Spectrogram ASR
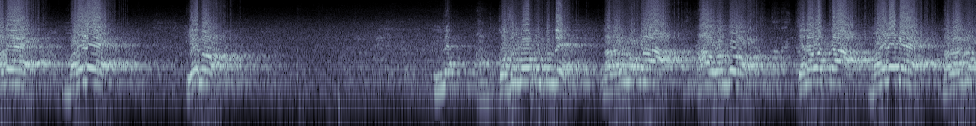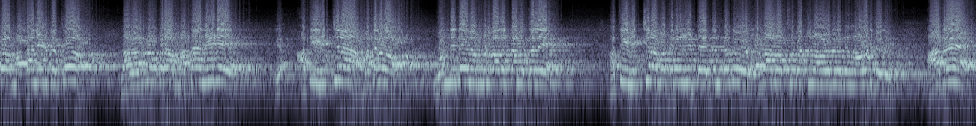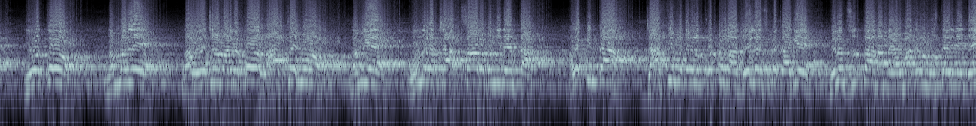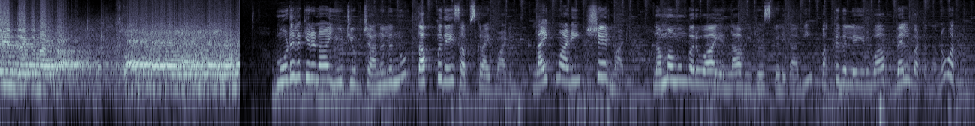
ಆದ್ರೆ ಮಹಿಳೆ ಏನು? ಕೊಸುಮೋಕುಂಟುಂದಿ ನಾವೆಲ್ಲರೂ ಕೂಡ ಆ ಒಂದು ಜನವತ್ತ ಮಹಿಳೆಗೆ ನಾವೆಲ್ಲರೂ ಕೂಡ ಮತ ನೀಡಬೇಕು. ನಾವೆಲ್ಲರೂ ಕೂಡ ಮತ ನೀಡಿ ಅತಿ ಹೆಚ್ಚಿನ ಮತಗಳು ಒಂದಿದೆ ನಮ್ಮ ಮುಳಬಾಗಲ್ ತಾಲೂಕಲ್ಲಿ. ಅತಿ ಹೆಚ್ಚಿನ ಮತಗಳು ನೀಡ್ತಾ ಇದ್ದಂಥದ್ದು ಎಲ್ಲ ಲೋಕಸಭಾ ಚುನಾವಣೆಗಳನ್ನು ನಾವು ನೋಡಿದ್ದೀವಿ. ಆದರೆ ಇವತ್ತು ನಮ್ಮಲ್ಲಿ ನಾವು ಯೋಚನೆ ಮಾಡಬೇಕು ಲಾಸ್ಟ್ ಟೈಮು ನಮಗೆ ಒಂದು ಲಕ್ಷ ಹತ್ತು ಸಾವಿರ ಬಂದಿದೆ ಅಂತ. ಅದಕ್ಕಿಂತ ಜಾಸ್ತಿ ಮತಗಳನ್ನು ಕೊಟ್ಟು ನಾವು ಜಯಗಳಿಸಬೇಕಾಗಿ ವಿನಂತಿಸುತ್ತಾ ನನ್ನ ಎರಡು ಮಾತುಗಳನ್ನು ಮುಗಿಸ್ತಾ ಇದ್ದೀನಿ. ಜೈ ಹಿಂದ್, ಜೈ ಕರ್ನಾಟಕ. ಮೂಡಲಕಿರಣ ಯೂಟ್ಯೂಬ್ ಚಾನೆಲ್ ಅನ್ನು ತಪ್ಪದೇ ಸಬ್ಸ್ಕ್ರೈಬ್ ಮಾಡಿ, ಲೈಕ್ ಮಾಡಿ, ಶೇರ್ ಮಾಡಿ. ನಮ್ಮ ಮುಂಬರುವ ಎಲ್ಲಾ ವಿಡಿಯೋಸ್ಗಳಿಗಾಗಿ ಪಕ್ಕದಲ್ಲೇ ಇರುವ ಬೆಲ್ ಬಟನ್ ಅನ್ನು ಒತ್ತಿ.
